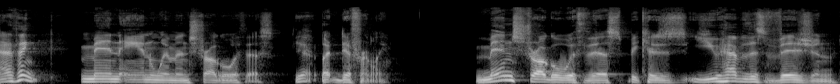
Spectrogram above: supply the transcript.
And I think men and women struggle with this, yeah. but differently. Men struggle with this because you have this vision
